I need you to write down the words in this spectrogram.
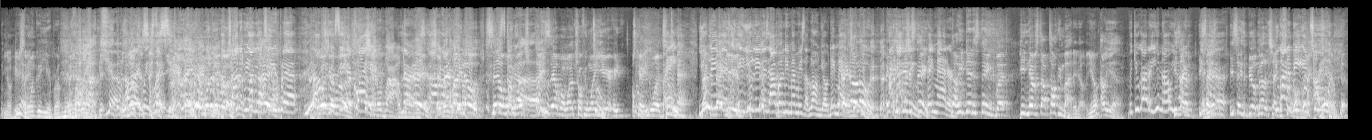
you know. You had Hearsay. one good year, bro. Yeah. There was I'm no like, wait, what? consistency. I'm trying to be on your team, player. I'm one just good gonna sit here run. quiet. Shadow Bob, No, guys. Hey, All if right. anybody knows, Sale won Let's go. one. Hey, Sale won one trophy one year. and- Okay, he won two. Hey, back- you leave back-to-back his, years. you leave his Al Bundy memories alone, yo. They matter. Hey, no, no. I He, he got did his thing. They matter. No, he did his thing, but he never stopped talking about it, though. You know. Oh yeah. But you gotta, you know, you He's gotta, like he you says gotta, he says Bill Belichick. you of gotta be football. in tune.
